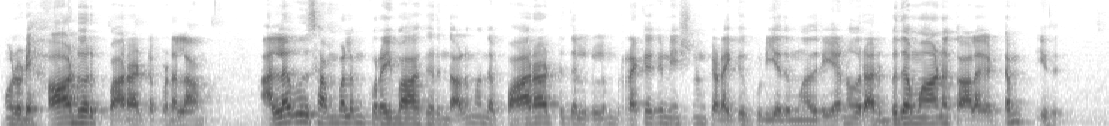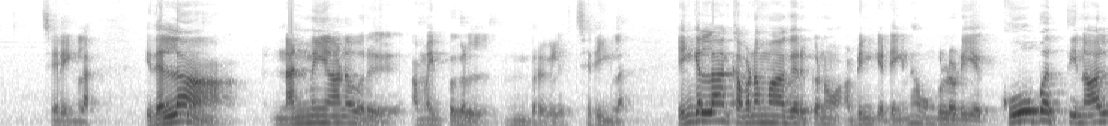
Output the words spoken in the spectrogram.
உங்களுடைய ஹார்ட் ஒர்க் பாராட்டப்படலாம் அளவு சம்பளம் குறைவாக இருந்தாலும் அந்த பாராட்டுதல்களும் ரெக்ககனேஷனும் கிடைக்கக்கூடியது மாதிரியான ஒரு அற்புதமான காலகட்டம் இது. சரிங்களா? இதெல்லாம் நன்மையான ஒரு அமைப்புகள் நண்பர்களே சரிங்களா? எங்கெல்லாம் கவனமாக இருக்கணும் அப்படின்னு கேட்டிங்கன்னா உங்களுடைய கோபத்தினால்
